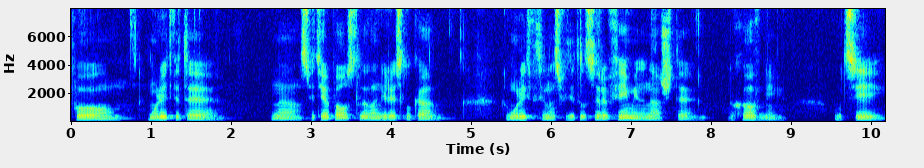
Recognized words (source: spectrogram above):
по молитвите на светия апостол Евангелист Лука, по молитвите на светител Серафим и на нашите духовни отци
